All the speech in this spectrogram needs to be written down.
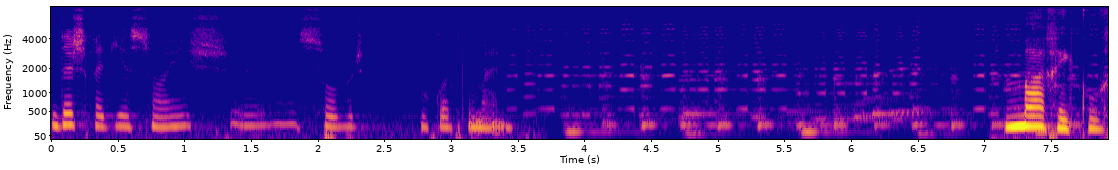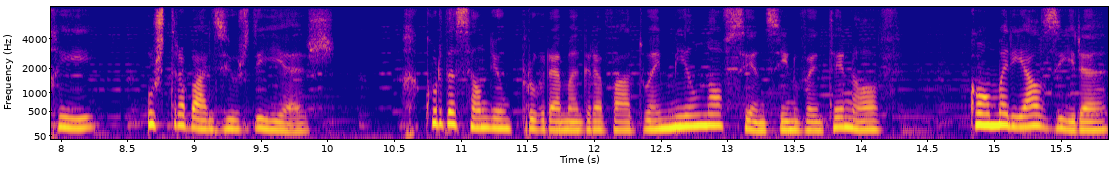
das radiações uh, sobre o corpo humano. Marie Curie, Os Trabalhos e os Dias. Recordação de um programa gravado em 1999 com Maria Alzira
